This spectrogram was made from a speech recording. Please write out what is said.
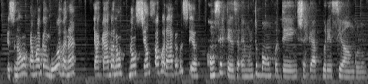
Porque senão é uma gangorra, né? Que acaba não, não sendo favorável a você. Com certeza, é muito bom poder enxergar por esse ângulo.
